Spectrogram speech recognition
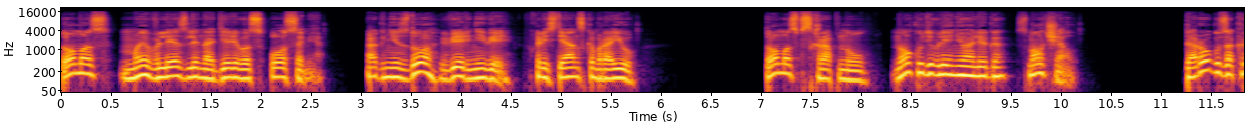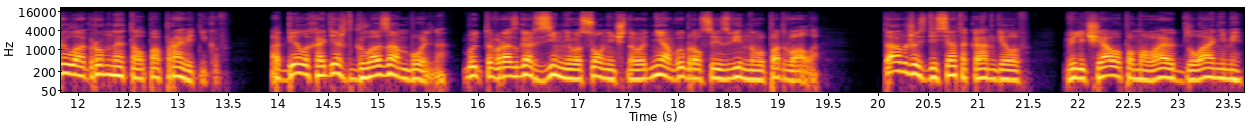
Томас, мы влезли на дерево с осами. А гнездо, верь не верь, в христианском раю. Томас всхрапнул, но к удивлению Олега смолчал. Дорогу закрыла огромная толпа праведников. От белых одежд глазам больно, будто в разгар зимнего солнечного дня выбрался из винного подвала. Там же с десяток ангелов величаво помывают дланями,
